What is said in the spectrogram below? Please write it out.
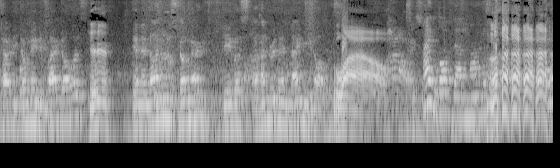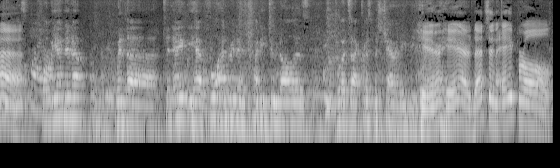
Tiny donated $5. Here, here. An anonymous donor gave us $190. Wow. I love that anonymous. so we ended up with, uh, today we have $422 towards our Christmas charity. Here, here. That's in April.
